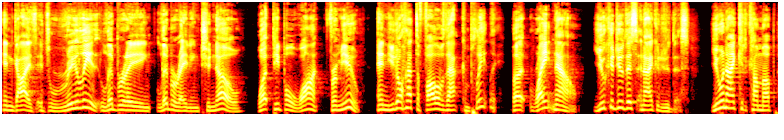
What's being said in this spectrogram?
And guys, it's really liberating, liberating to know what people want from you. And you don't have to follow that completely. But right now, you could do this and I could do this. You and I could come up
